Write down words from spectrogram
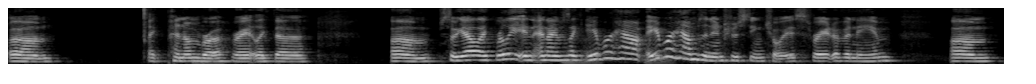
um like penumbra right? Like the um so yeah like really and, and i was like abraham abraham's an interesting choice right of a name. Um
